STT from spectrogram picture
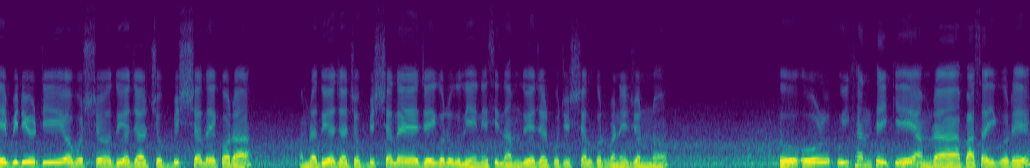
এই ভিডিওটি অবশ্য দুই হাজার চব্বিশ সালে করা। আমরা দুই হাজার চব্বিশ সালে যেই গরুগুলি এনেছিলাম, দুই হাজার পঁচিশ সাল কোরবানির জন্য। তো ওর ওইখান থেকে আমরা বাছাই করে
